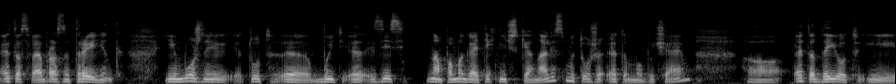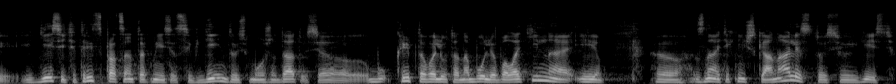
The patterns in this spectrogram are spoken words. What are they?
это своеобразный трейдинг. И можно тут э, быть, э, здесь нам помогает технический анализ, мы тоже этому обучаем. А, это дает и 10, и 30 процентов в месяц, и в день, то есть можно, да, то есть э, криптовалюта, она более волатильная, и зная технический анализ, то есть есть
